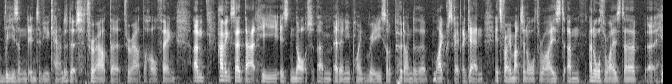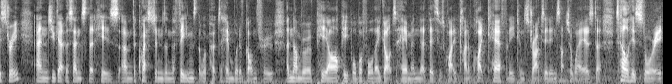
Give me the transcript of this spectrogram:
reasoned interview candidate throughout the throughout the whole thing. Um, having said that, he is not um, at any point really sort of put under the microscope. Again, it's very much an authorized um, an authorized uh, uh, history, and you get the sense that his um, the questions and the themes that were put to him would have gone through a number of PR people before they got to him, and that was quite kind of quite carefully constructed in such a way as to tell his story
